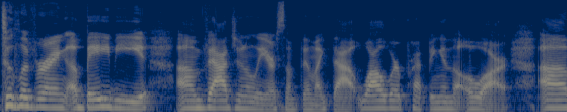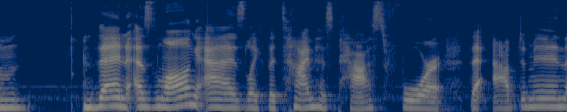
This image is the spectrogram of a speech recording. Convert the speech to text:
delivering a baby um, vaginally or something like that while we're prepping in the OR. Um, then as long as like the time has passed for the abdomen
